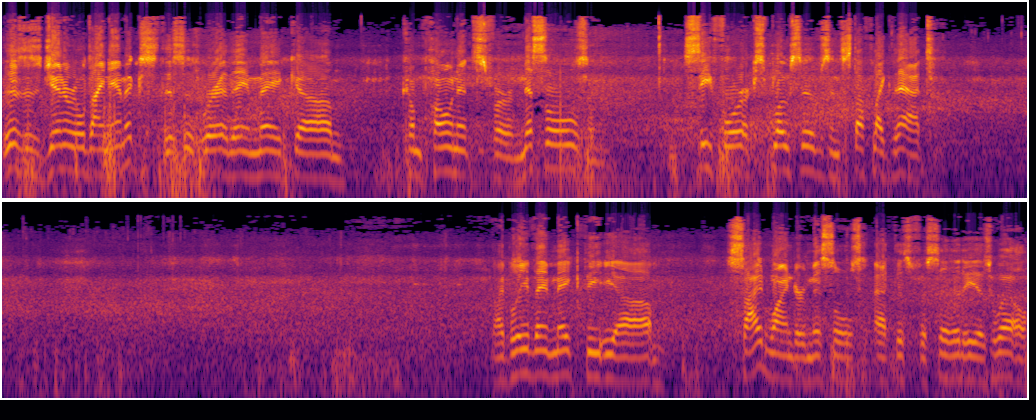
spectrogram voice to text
This is General Dynamics. This is where they make um, components for missiles and C4 explosives and stuff like that. I believe they make the um, Sidewinder missiles at this facility as well.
